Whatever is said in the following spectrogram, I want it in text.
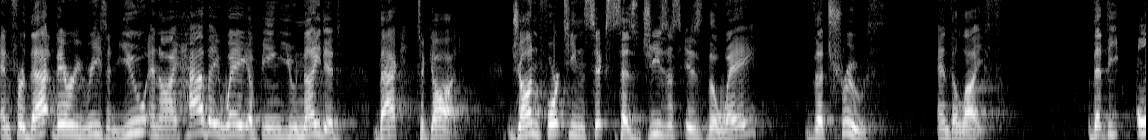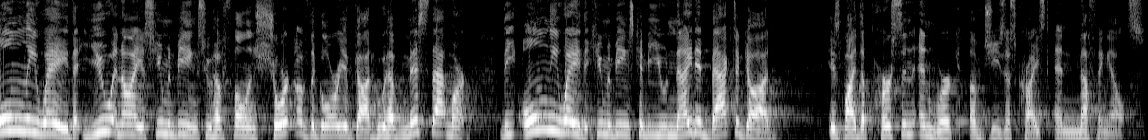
And for that very reason, you and I have a way of being united back to God. John 14, 6 says, Jesus is the way, the truth, and the life. That the only way that you and I, as human beings who have fallen short of the glory of God, who have missed that mark, the only way that human beings can be united back to God is by the person and work of Jesus Christ and nothing else.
